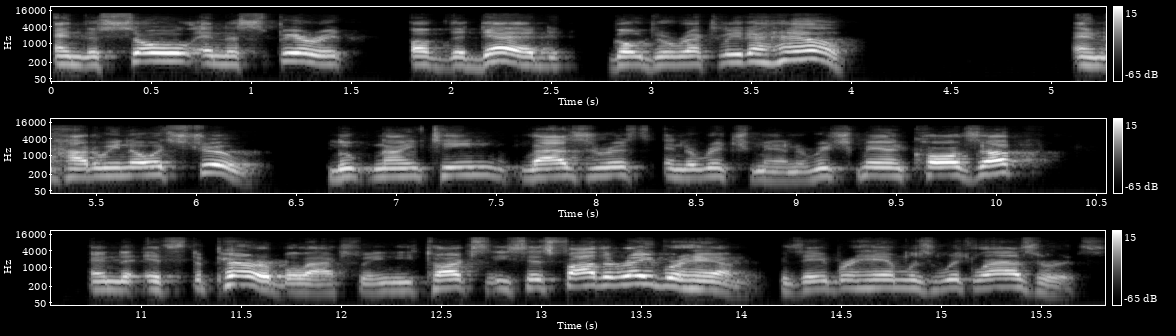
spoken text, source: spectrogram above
and the soul and the spirit of the dead go directly to hell. And how do we know it's true? Luke 19, Lazarus and the rich man. The rich man calls up, and it's the parable actually. And he talks, he says, Father Abraham, because Abraham was with Lazarus.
